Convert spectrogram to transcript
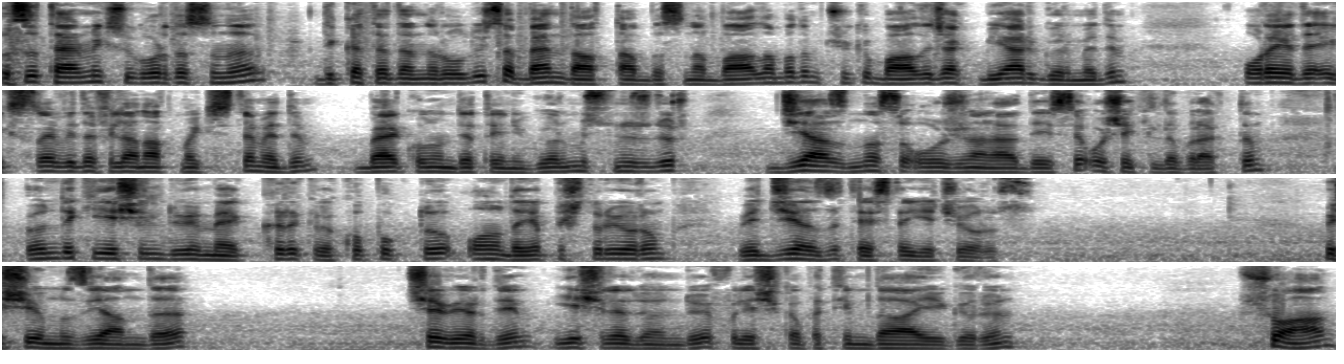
Isı termik sigortasını dikkat edenler olduysa ben de alt tablasına bağlamadım. Çünkü bağlayacak bir yer görmedim. Oraya da ekstra vida falan atmak istemedim. Belki onun detayını görmüşsünüzdür. Cihaz nasıl orijinal haldeyse o şekilde bıraktım. Öndeki yeşil düğme kırık ve kopuktu. Onu da yapıştırıyorum ve cihazı teste geçiyoruz. Işığımız yandı. Çevirdim. Yeşile döndü. Flash'ı kapatayım daha iyi görün. Şu an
